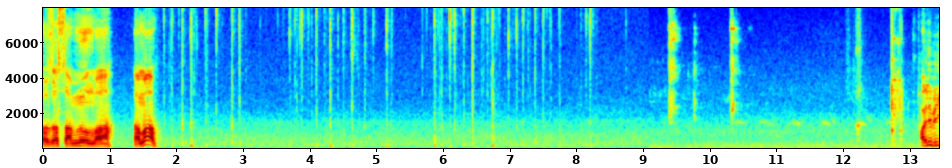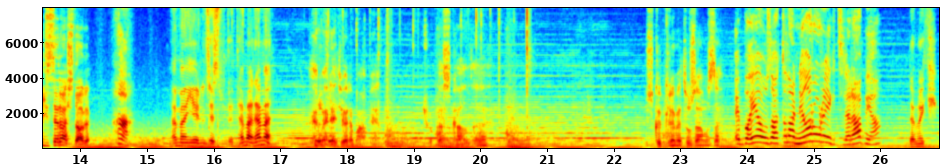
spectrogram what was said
Fazla samimi olma ha. Tamam. Ali bilgisayarı açtı abi. Hemen yerini tespit et. Hemen hemen. Hemen ediyorum abi. Az kaldı. 140 kilometre uzağımızda. E bayağı uzaktalar. Ne ara oraya gittiler abi ya? Demek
